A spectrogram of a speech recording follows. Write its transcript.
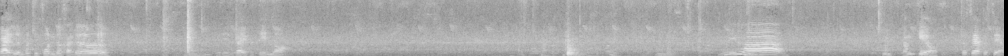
ยายเอื่นพระทุกคนเด้อค่ะ เด้ออืมเพื่อนได้ประเต็นเนาะนี่ค่ะอืมตำเกียวจะแซ่บจะแซ่บ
